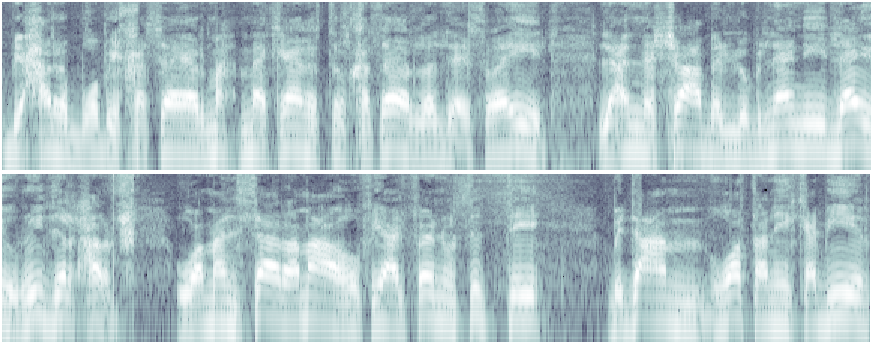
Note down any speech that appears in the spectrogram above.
بحرب وبخسائر مهما كانت الخسائر لدى إسرائيل لأن الشعب اللبناني لا يريد الحرب. ومن سار معه في 2006 بدعم وطني كبير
